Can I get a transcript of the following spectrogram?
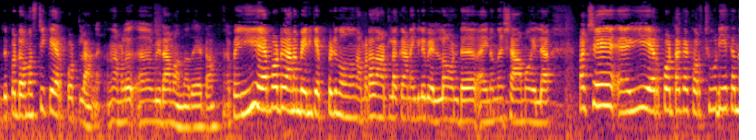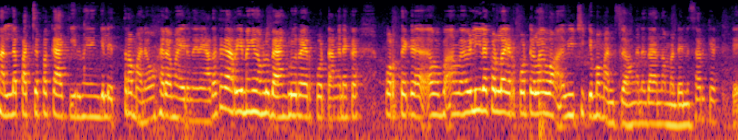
ഇതിപ്പോ ഡൊമസ്റ്റിക് എയർപോർട്ടിലാണ് നമ്മൾ വിടാൻ വന്നത് കേട്ടോ. അപ്പൊ ഈ എയർപോർട്ട് കാണുമ്പോൾ എനിക്ക് എപ്പോഴും തോന്നുന്നു നമ്മുടെ നാട്ടിലൊക്കെ ആണെങ്കിൽ വെള്ളമുണ്ട് അതിനൊന്നും ക്ഷാമവും ഇല്ല പക്ഷേ ഈ എയർപോർട്ടൊക്കെ കുറച്ചുകൂടിയൊക്കെ നല്ല പച്ചപ്പൊക്കെ ആക്കിയിരുന്നെങ്കിൽ എത്ര മനോഹരമായിരുന്നേനെ. അതൊക്കെ അറിയണമെങ്കിൽ നമ്മൾ ബാംഗ്ലൂർ എയർപോർട്ട് അങ്ങനെയൊക്കെ പുറത്തേക്ക് വെളിയിലൊക്കെ ഉള്ള എയർപോർട്ടുകളെ വീക്ഷിക്കുമ്പോൾ മനസ്സിലാവും. അങ്ങനെ ഇതാ നമ്മുടെ നിസാർക്കൊക്കെ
